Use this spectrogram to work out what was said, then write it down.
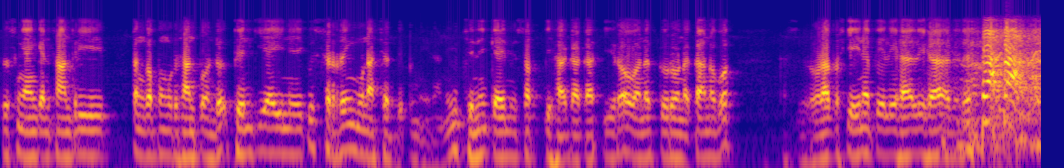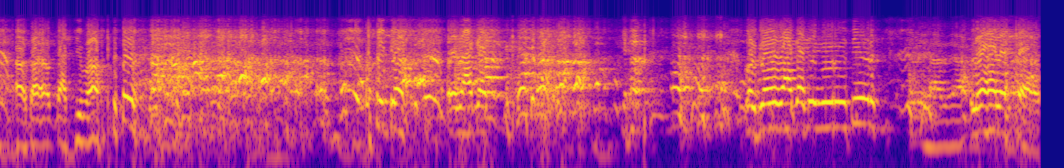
Terus ngengken santri teng pengurusan pondok ben kiai ini iku sering munajat di pengiran. Ini jenenge kiai nusab bihaka kasiro wa nadkuru naka napa? Kasiro. Ora terus kiai ini pilih haliha. Atau kaji maaf. Lakat. Pegawai lakat yang ngurusi terus. Lihat lihat.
